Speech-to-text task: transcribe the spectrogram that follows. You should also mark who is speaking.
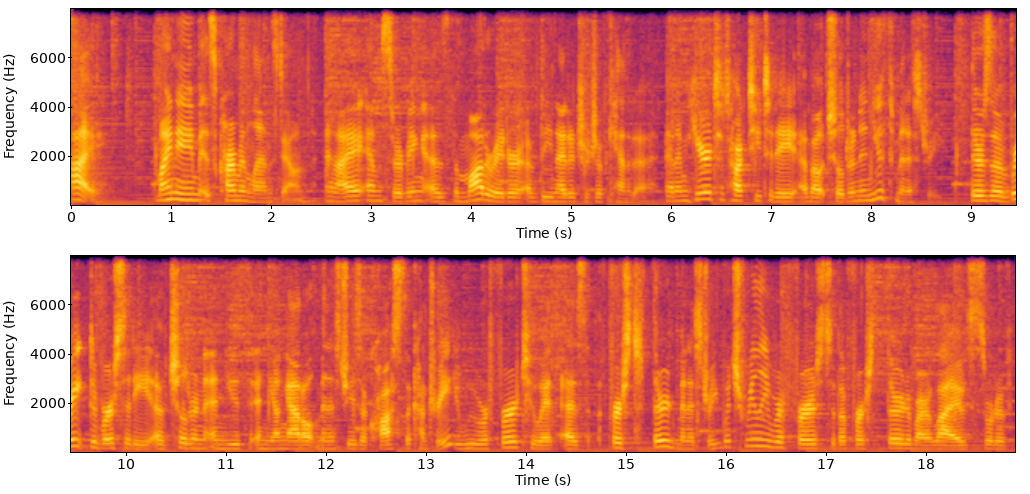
Speaker 1: Hi, my name is Carmen Lansdowne, and I am serving as the moderator of the United Church of Canada, and I'm here to talk to you today about children and youth ministry. There's a great diversity of children and youth and young adult ministries across the country. We refer to it as First Third Ministry, which really refers to the first third of our lives, sort of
